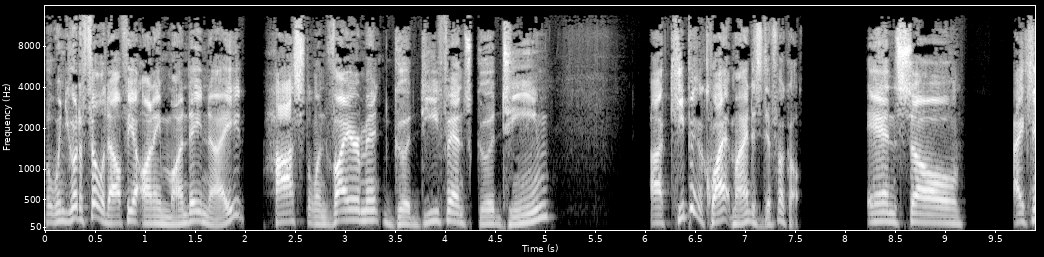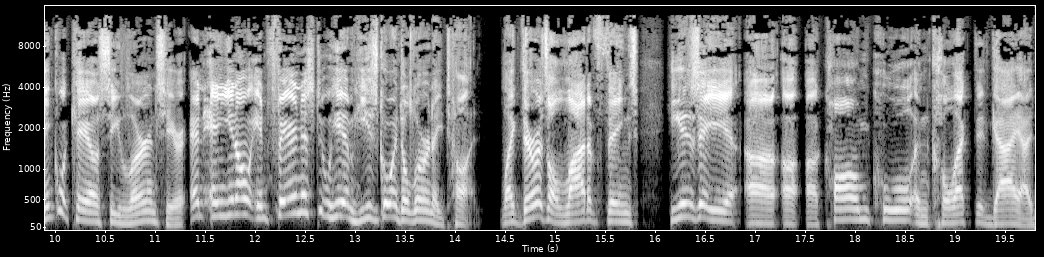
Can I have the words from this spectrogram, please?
But when you go to Philadelphia on a Monday night, hostile environment, good defense, good team uh, keeping a quiet mind is difficult. And so I think what KOC learns here, and, and you know, in fairness to him, he's going to learn a ton. Like there is a lot of things. He is a a, a calm, cool, and collected guy. I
